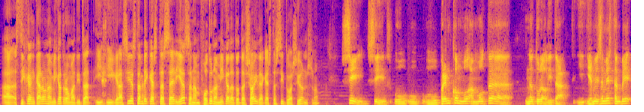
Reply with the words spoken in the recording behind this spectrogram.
Uh, estic encara una mica traumatitzat. I, I gràcies també a aquesta sèrie se n'en fot una mica de tot això i d'aquestes situacions, no? Sí, sí, ho, ho, ho pren com mo- amb molta naturalitat i, i a més a més també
